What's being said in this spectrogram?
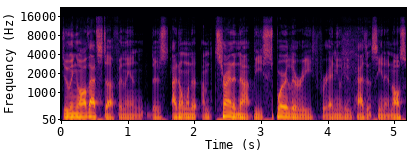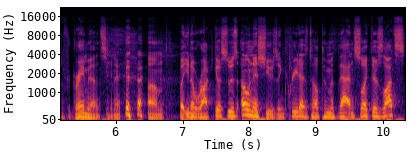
doing all that stuff, and then there's I don't want to. I'm trying to not be spoilery for anyone who hasn't seen it, and also for Graham who hasn't seen it. um, but you know, Rocky goes through his own issues, and Creed has to help him with that, and so like there's lots.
